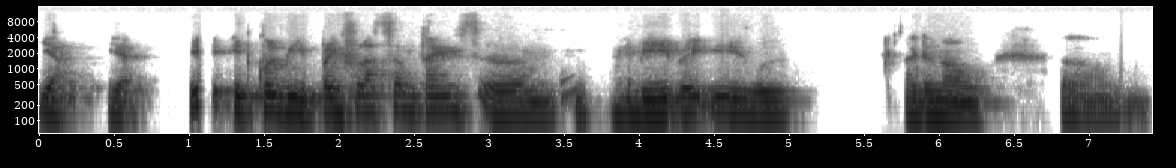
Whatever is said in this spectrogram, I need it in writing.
yeah yeah it, it could be painful at sometimes um, maybe it will i don't know um,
